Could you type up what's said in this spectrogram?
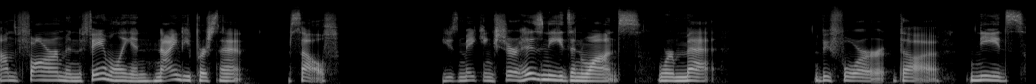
on the farm and the family and 90% himself. He was making sure his needs and wants were met before the needs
